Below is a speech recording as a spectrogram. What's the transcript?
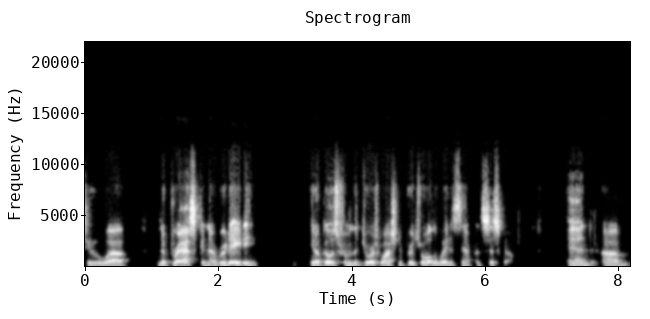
to uh, Nebraska. Now, Route 80 you know, goes from the George Washington Bridge all the way to San Francisco. And um,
